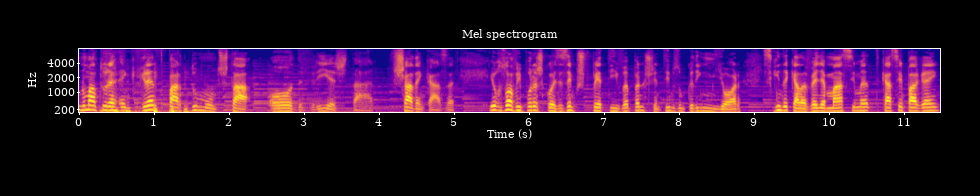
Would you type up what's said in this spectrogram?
numa altura em que grande parte do mundo está, ou deveria estar, fechada em casa, eu resolvi pôr as coisas em perspectiva para nos sentirmos um bocadinho melhor, seguindo aquela velha máxima de que há sempre alguém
